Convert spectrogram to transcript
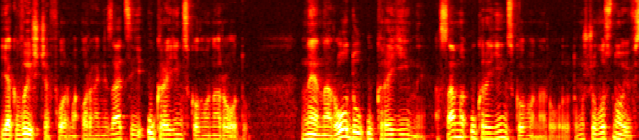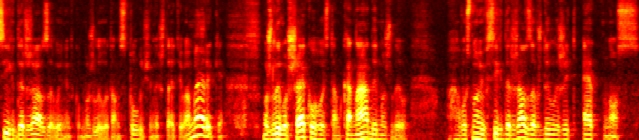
як вища форма організації українського народу. Не народу України, а саме українського народу. Тому що в основі всіх держав, за винятком, можливо, там Сполучених Штатів Америки, можливо, ще когось, там Канади, можливо. В основі всіх держав завжди лежить етнос,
